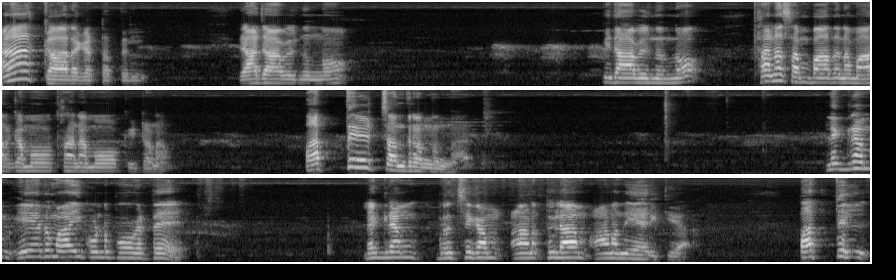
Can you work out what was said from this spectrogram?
ആ കാലഘട്ടത്തിൽ രാജാവിൽ നിന്നോ പിതാവിൽ നിന്നോ ധനസമ്പാദന മാർഗമോ ധനമോ കിട്ടണം. പത്തിൽ ചന്ദ്രൻ നിന്നാൽ. ലഗ്നം ഏതുമായി കൊണ്ടുപോകട്ടെ? ലഗ്നം വൃശ്ചികം ആണ് തുലാം ആണെന്ന് വിചാരിക്കുക. പത്തിൽ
